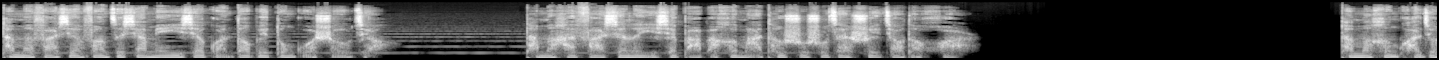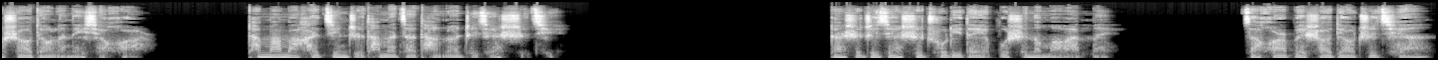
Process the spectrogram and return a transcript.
他们发现房子下面一些管道被动过手脚，他们还发现了一些爸爸和马特叔叔在睡觉的画儿。他们很快就烧掉了那些画儿，他妈妈还禁止他们再谈论这件事情。但是这件事处理的也不是那么完美，在画儿被烧掉之前，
